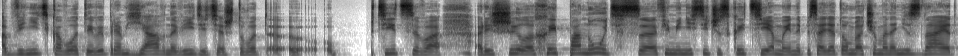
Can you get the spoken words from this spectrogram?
обвинить кого-то, и вы прям явно видите, что вот э, Птицева решила хайпануть с феминистической темой, написать о том, о чем она не знает,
